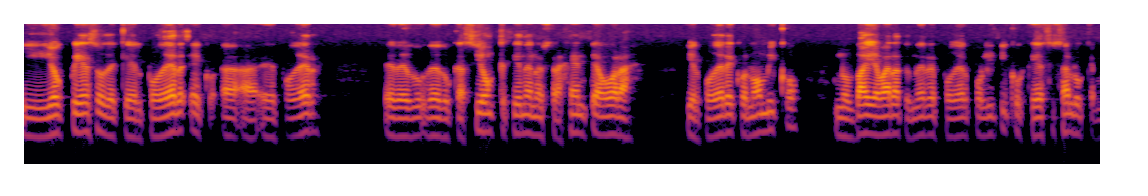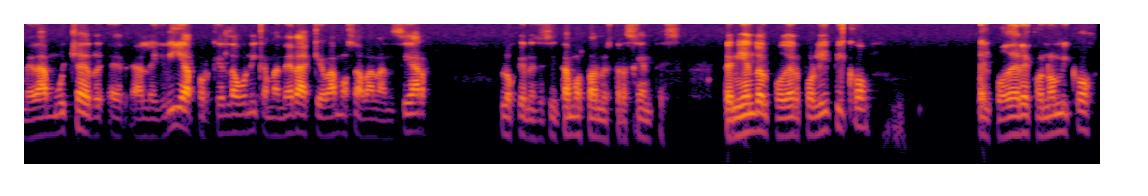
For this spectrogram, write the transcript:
Y yo pienso de que el poder, el poder de, de, educación que tiene nuestra gente ahora y el poder económico nos va a llevar a tener el poder político, que eso es algo que me da mucha eh, alegría porque es la única manera que vamos a balancear lo que necesitamos para nuestras gentes. Teniendo el poder político, el poder económico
